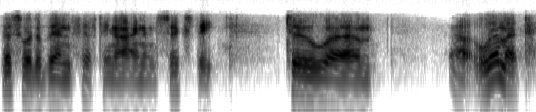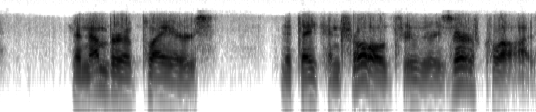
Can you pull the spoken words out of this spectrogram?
This would have been 59 and 60 to um, uh, limit the number of players that they controlled through the reserve clause.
